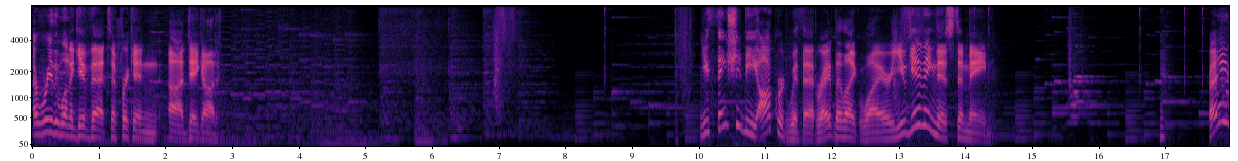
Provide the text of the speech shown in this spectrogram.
I really want to give that to freaking uh, Day God. You think she'd be awkward with that, right? But like, why are you giving this to me? Right?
